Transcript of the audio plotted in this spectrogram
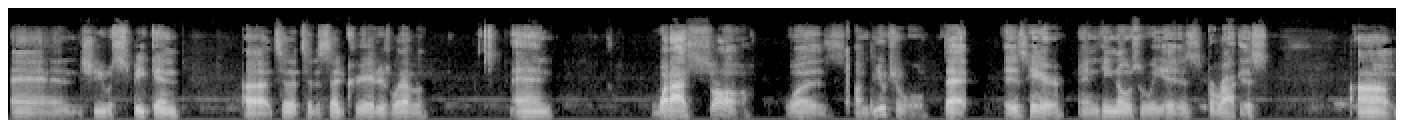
and she was speaking uh, to to the said creators, whatever. And what I saw was a mutual that is here, and he knows who he is, Baracus. Um,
